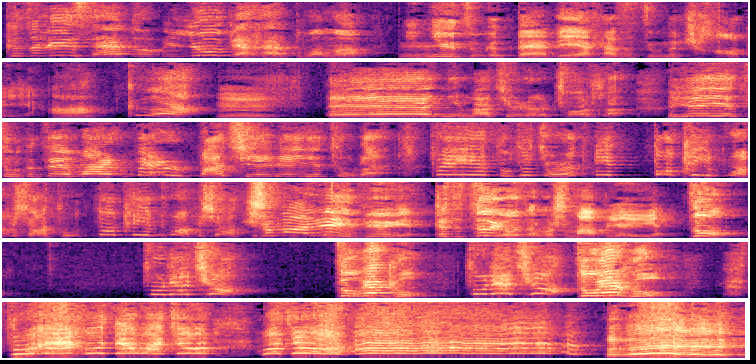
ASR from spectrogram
可是离山东比六百还多嘛？你宁走个短的还是走那长的呀？啊，哥，嗯。哎，你妈听人常说，愿意走的在万万儿八千，愿意走了，不愿意走的叫人退倒退一步不想走，倒退一步不想走。什么愿意不愿意？这是走有怎么什么不愿意？走，走两桥，走汉口，走两桥，走汉口，走汉口，再我桥我就啊！哎。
